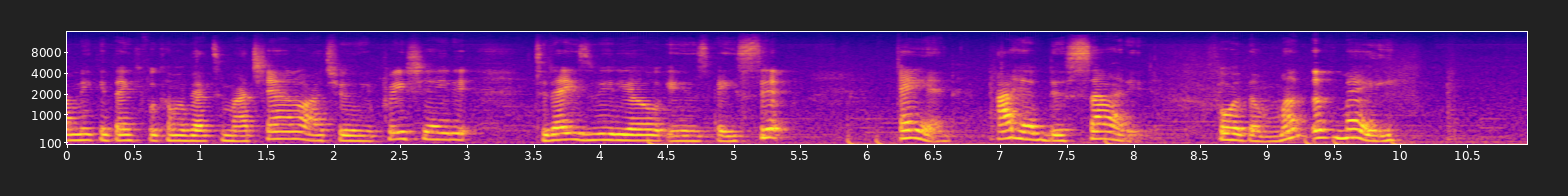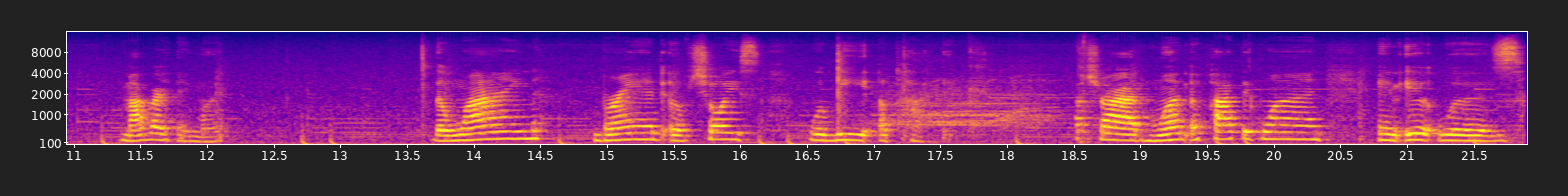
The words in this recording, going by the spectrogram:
Dominique and thank you for coming back to my channel. I truly appreciate it. Today's video is a sip and I have decided for the month of May, my birthday month, the wine brand of choice will be Apothic. I've tried one Apothic wine and it was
